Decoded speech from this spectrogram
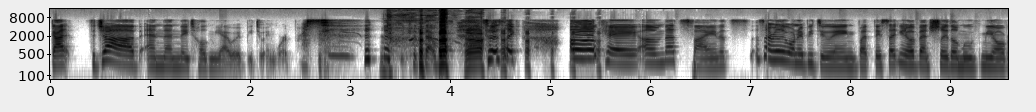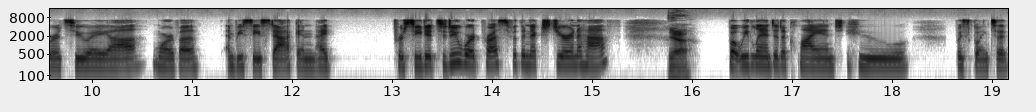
got the job and then they told me I would be doing WordPress. was, so it's like, oh, okay, um, that's fine. That's that's not really what I want to be doing. But they said, you know, eventually they'll move me over to a uh, more of a MVC stack, and I proceeded to do WordPress for the next year and a half. Yeah. But we landed a client who was going to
